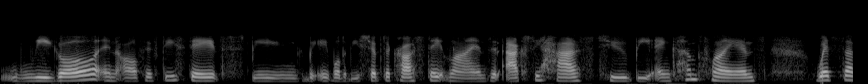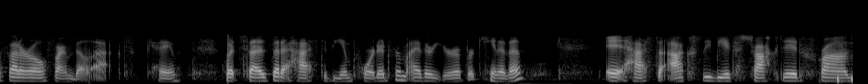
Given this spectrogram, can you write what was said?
legal in all 50 states, being be able to be shipped across state lines, it actually has to be in compliance with the Federal Farm Bill Act, okay, which says that it has to be imported from either Europe or Canada it has to actually be extracted from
